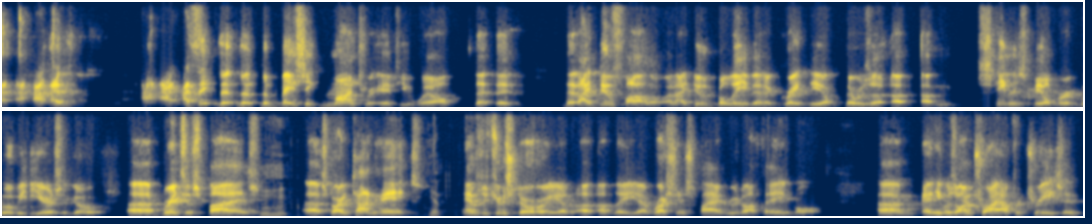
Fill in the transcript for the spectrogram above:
I, I've, I, I think that the, the basic mantra, if you will, that, that that I do follow and I do believe in a great deal. There was a, a, a Steven Spielberg movie years ago, uh, Bridge of Spies, mm-hmm. uh, starring Tom Hanks. Yep. And it was a true story of, of, of the uh, Russian spy Rudolf Abel. Um, and he was on trial for treason.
